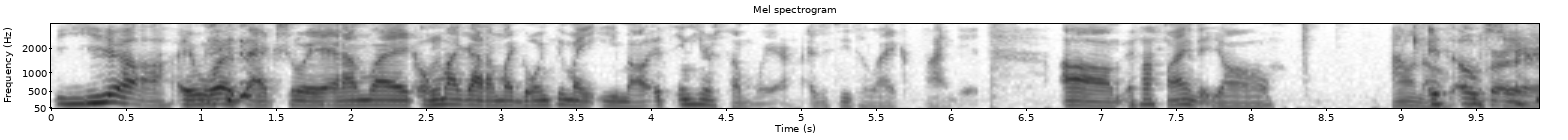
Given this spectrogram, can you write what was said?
Yeah, it was actually. and I'm like, oh my God, I'm like going through my email. It's in here somewhere. I just need to like find it. Um, if I find it, y'all, I don't know. It's I'ma over. share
